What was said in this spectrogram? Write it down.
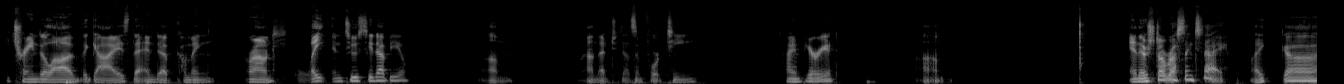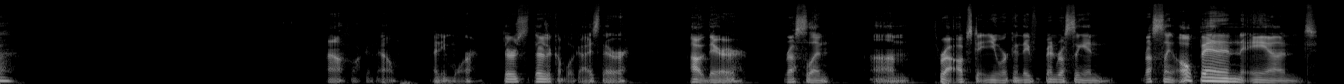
He trained a lot of the guys that end up coming around late in 2CW, um, around that 2014 time period. Um, and they're still wrestling today. Like, uh, I don't fucking know anymore. There's there's a couple of guys there out there wrestling um, throughout upstate New York, and they've been wrestling in Wrestling Open and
